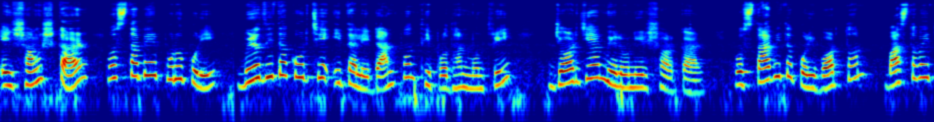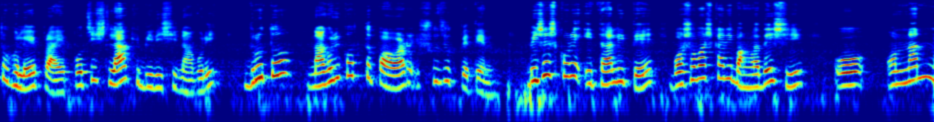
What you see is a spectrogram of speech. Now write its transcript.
এই সংস্কার প্রস্তাবের পুরোপুরি বিরোধিতা করছে ইতালি ডানপন্থী প্রধানমন্ত্রী জর্জিয়া মেলোনির সরকার। প্রস্তাবিত পরিবর্তন বাস্তবায়িত হলে প্রায় পঁচিশ লাখ বিদেশি নাগরিক দ্রুত নাগরিকত্ব পাওয়ার সুযোগ পেতেন। বিশেষ করে ইতালিতে বসবাসকারী বাংলাদেশি ও অন্যান্য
